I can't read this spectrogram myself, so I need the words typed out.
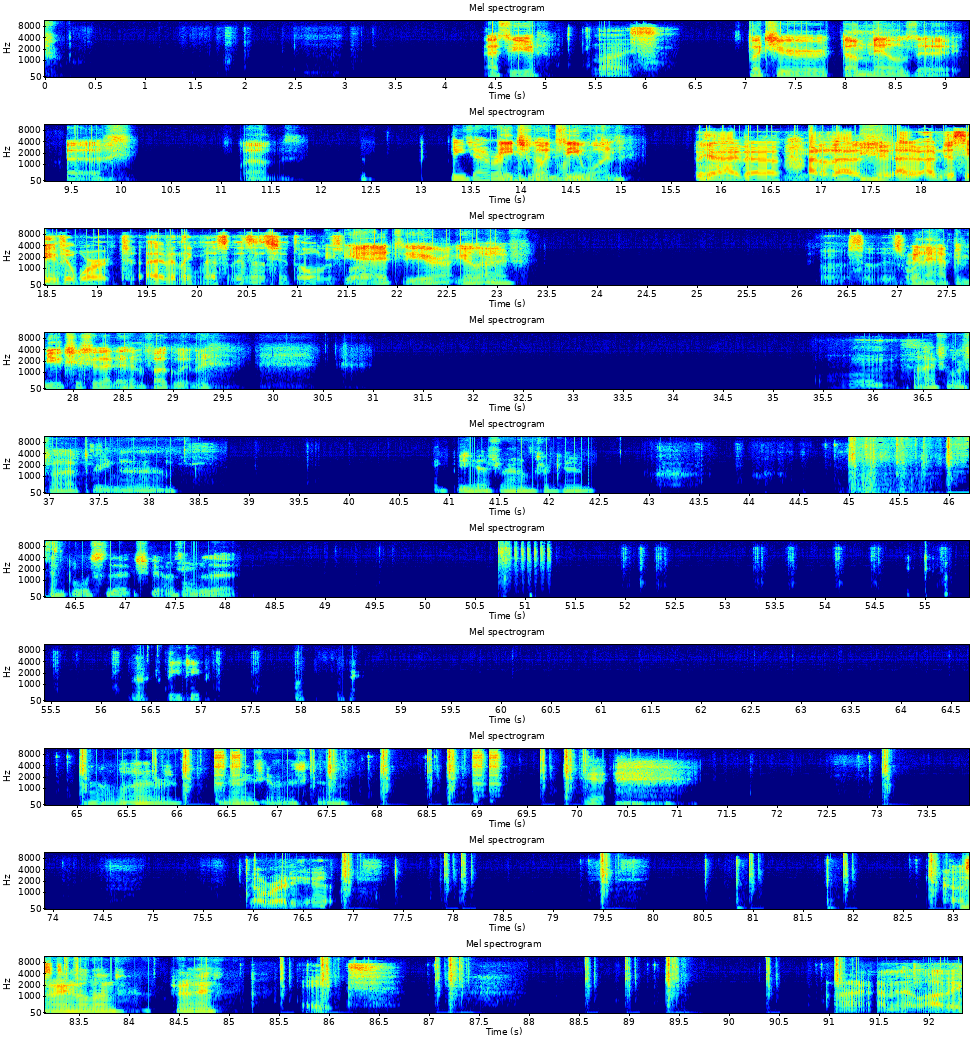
I see you. Nice. But your thumbnails, uh, uh, um, DJ H1Z1. Yeah, I know. I don't know how to do. I, I'm just seeing if it worked. I haven't like messed. This is shit's old as fuck. Yeah, it's you're you're live. Uh, So this I'm one. gonna have to mute you so that doesn't fuck with me. Hmm. Five four five three nine. PS rounds are good. Simple, that shit? What's under that? Ah, BT. Oh, what other names you on this gun? Y'all? Custom Alright, hold on. Trying. eight. Alright, I'm in the lobby.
